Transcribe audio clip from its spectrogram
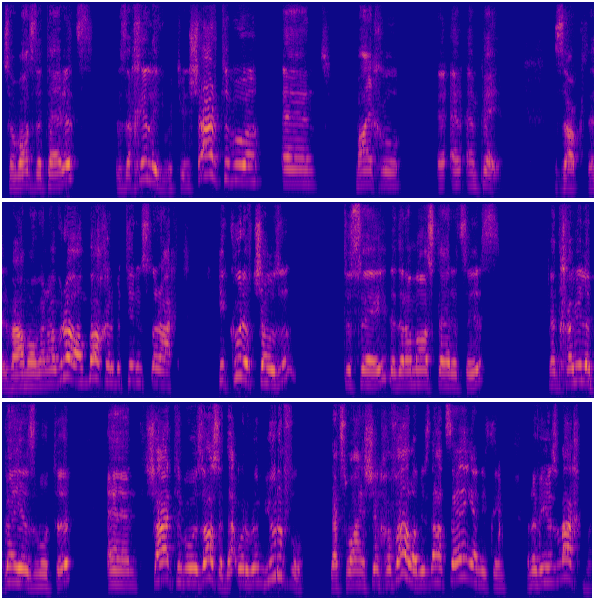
So what's the teretz? There's a chilik between Shar and Michael uh, and, and l'rachich. He could have chosen to say that the Ramah teretz is that Chavila Pei is mutter, and Shar Tavua is also. That would have been beautiful. That's why Shin Chafalav is not saying anything when he is Machmah.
